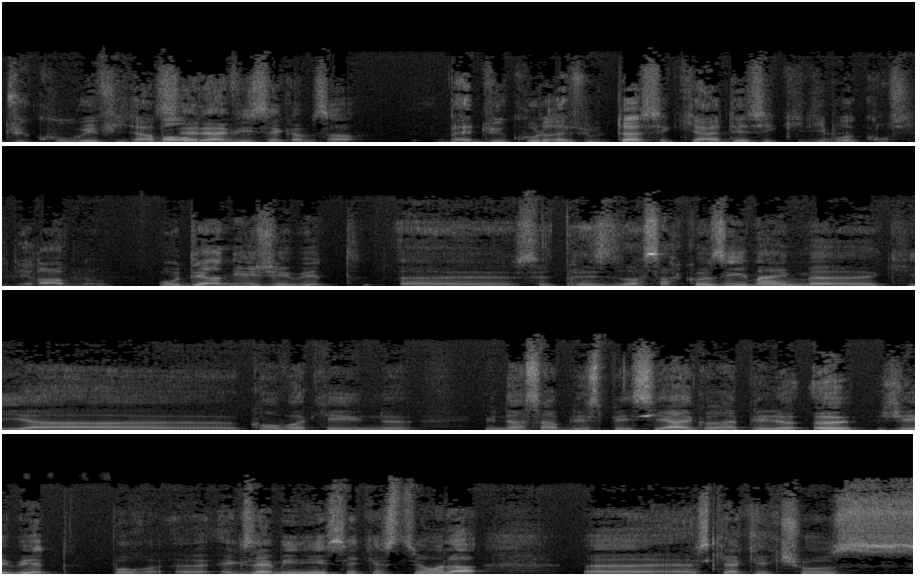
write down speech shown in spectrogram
Du coup, évidemment. C'est la vie, c'est comme ça. Ben, du coup, le résultat, c'est qu'il y a un déséquilibre considérable. Hein. Au dernier G8, euh, c'est le président Sarkozy même euh, qui a convoqué une, une assemblée spéciale qu'on appelait le EG8 pour euh, examiner ces questions-là. Est-ce qu'il y a quelque chose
